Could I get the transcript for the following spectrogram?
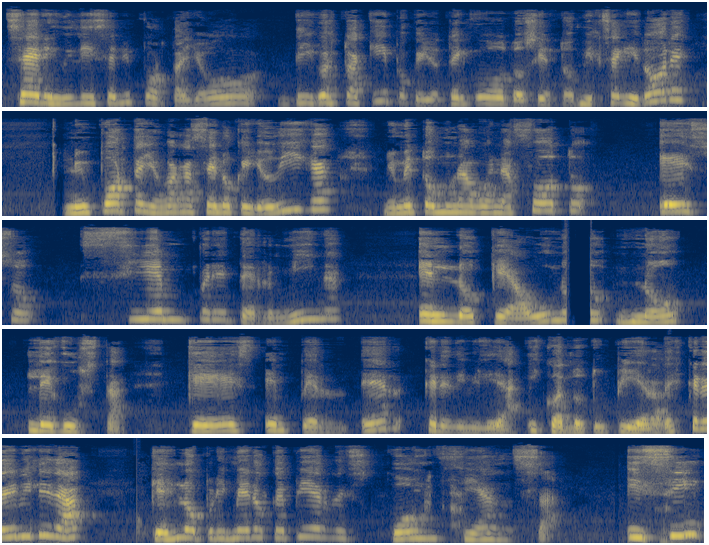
serio, y dice, no importa, yo digo esto aquí porque yo tengo 200 mil seguidores, no importa, ellos van a hacer lo que yo diga, yo me tomo una buena foto. Eso siempre termina en lo que a uno no le gusta, que es en perder credibilidad. Y cuando tú pierdes credibilidad, ¿qué es lo primero que pierdes? Confianza. Y sin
